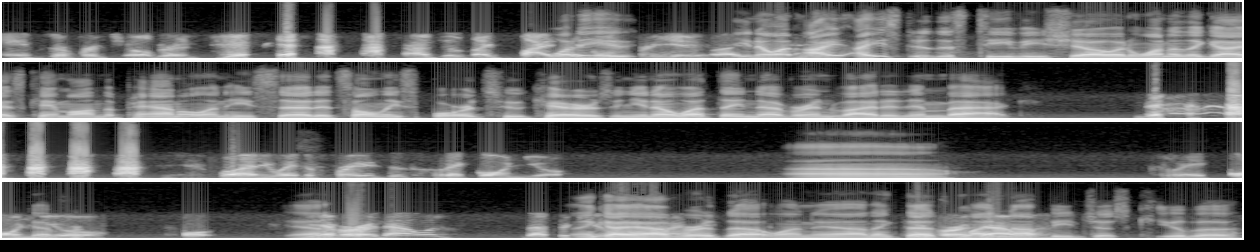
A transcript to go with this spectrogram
games are for children. I'm just like bicycles What do you for you, right? You know what? I, I used to do this TV show and one of the guys came on the panel and he said, It's only sports, who cares? And you know what? They never invited him back. well, anyway, the phrase is recoño. Oh. Recoño. Oh, Yeah. You ever heard that one? That's a I think Cuban I have one, heard that one. Yeah, I think that might that not one? be just Cuba.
